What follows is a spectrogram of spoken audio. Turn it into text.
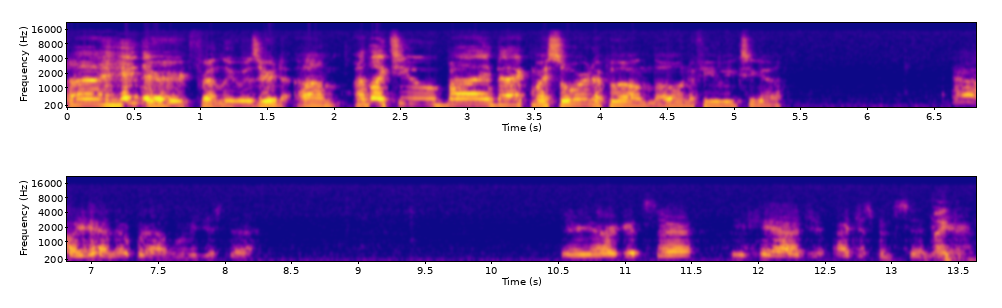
Uh, hey there, friendly wizard. Um, I'd like to buy back my sword I put on loan a few weeks ago. Oh yeah, no problem. Let me just uh. There you are, good sir. Yeah, I ju- I just been sitting Thank here. you.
